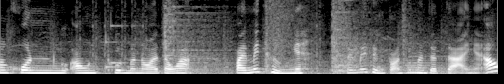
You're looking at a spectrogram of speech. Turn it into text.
บางคนเอาทุนมาน้อยแต่ว่าไปไม่ถึงไงไปไม่ถึงตอนที่มันจะจ่ายไงเอ้า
